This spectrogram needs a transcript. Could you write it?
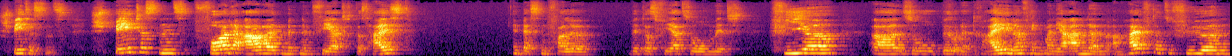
spätestens, spätestens vor der Arbeit mit einem Pferd. Das heißt, im besten Falle wird das Pferd so mit vier äh, so oder drei ne, fängt man ja an, dann am Halfter zu führen.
